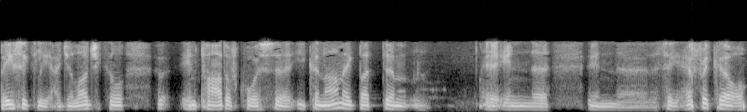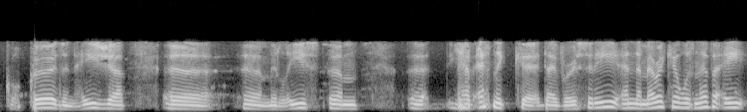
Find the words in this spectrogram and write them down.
basically ideological, uh, in part, of course, uh, economic, but um, uh, in uh, in uh, let's say Africa or, or Kurds in Asia, uh, uh, Middle East. Um, uh, you have ethnic uh, diversity, and America was never a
